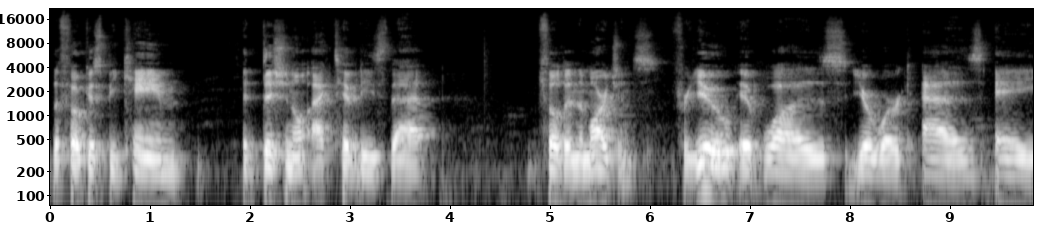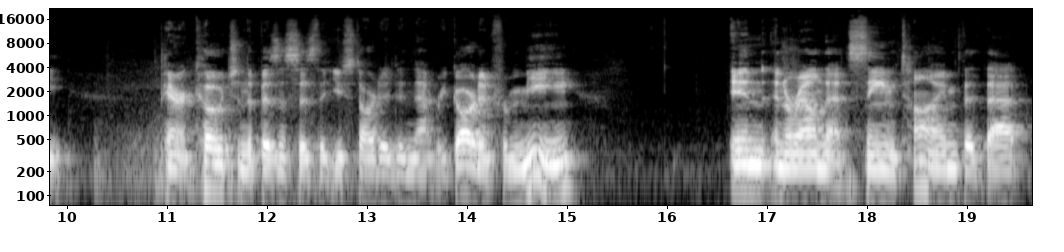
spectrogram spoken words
the focus became additional activities that filled in the margins. For you, it was your work as a parent coach and the businesses that you started in that regard. And for me, in and around that same time that that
